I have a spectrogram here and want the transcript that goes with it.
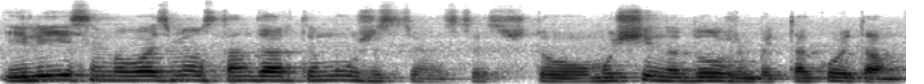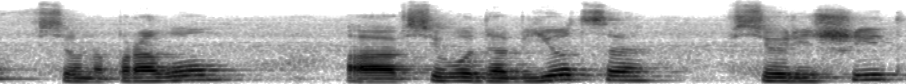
Или если мы возьмем стандарты мужественности, что мужчина должен быть такой, там, все напролом, а, всего добьется, все решит,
